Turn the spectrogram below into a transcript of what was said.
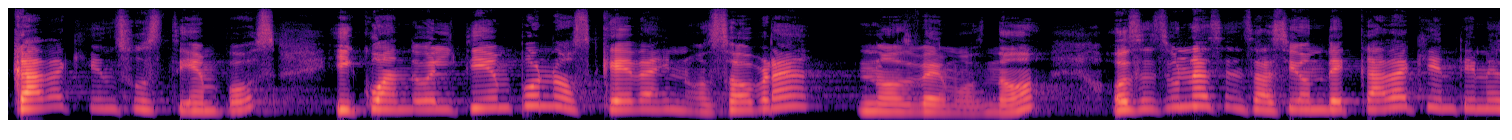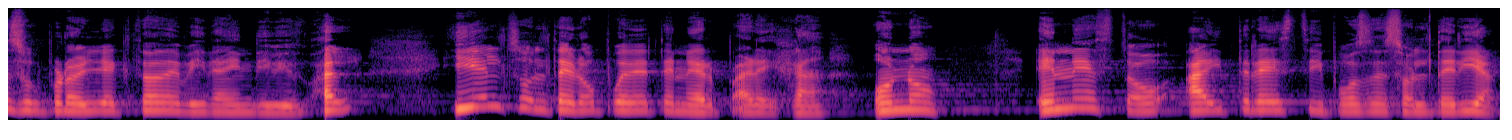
cada quien sus tiempos, y cuando el tiempo nos queda y nos sobra, nos vemos, ¿no? O sea, es una sensación de cada quien tiene su proyecto de vida individual y el soltero puede tener pareja o no. En esto hay tres tipos de soltería.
